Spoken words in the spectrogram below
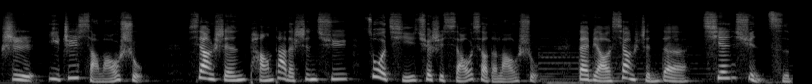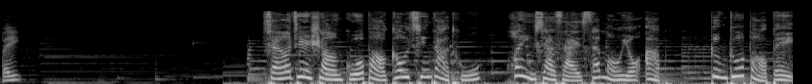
是一只小老鼠，象神庞大的身躯，坐骑却是小小的老鼠，代表象神的谦逊慈悲。想要鉴赏国宝高清大图，欢迎下载三毛游 App。更多宝贝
